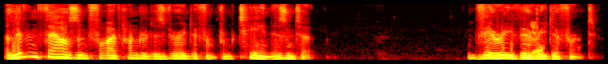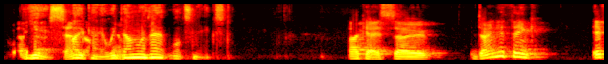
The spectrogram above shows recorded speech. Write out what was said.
11,500 is very different from 10, isn't it? Very, very Yeah. different. Yes. Okay. Are we done with that? What's next? Okay, so don't you think if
